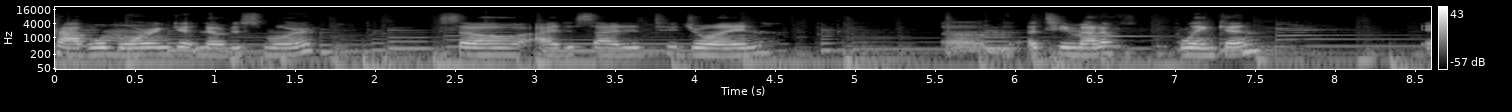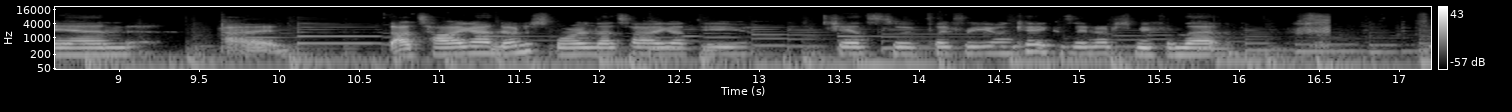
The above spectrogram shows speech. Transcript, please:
travel more and get noticed more. So I decided to join um, a team out of Lincoln, and I, that's how I got noticed more, and that's how I got the chance to play for UNK because they noticed me from that. So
